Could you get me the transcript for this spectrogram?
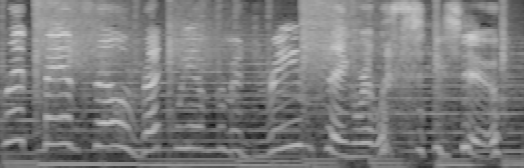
Clint Mansell Requiem from a Dream thing we're listening to?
